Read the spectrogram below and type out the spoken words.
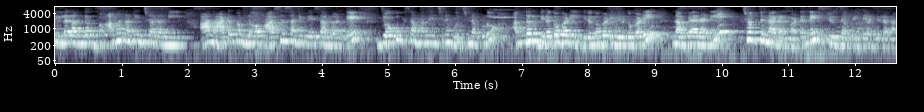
పిల్లలందరూ బాగా నటించారని ఆ నాటకంలో హాస్య సన్నివేశాలు అంటే జోకుకు సంబంధించిన వచ్చినప్పుడు అందరూ విరగబడి విరగబడి విరగబడి నవ్వారని చెప్తున్నారనమాట నెక్స్ట్ చూద్దాం విద్యార్థులరా.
